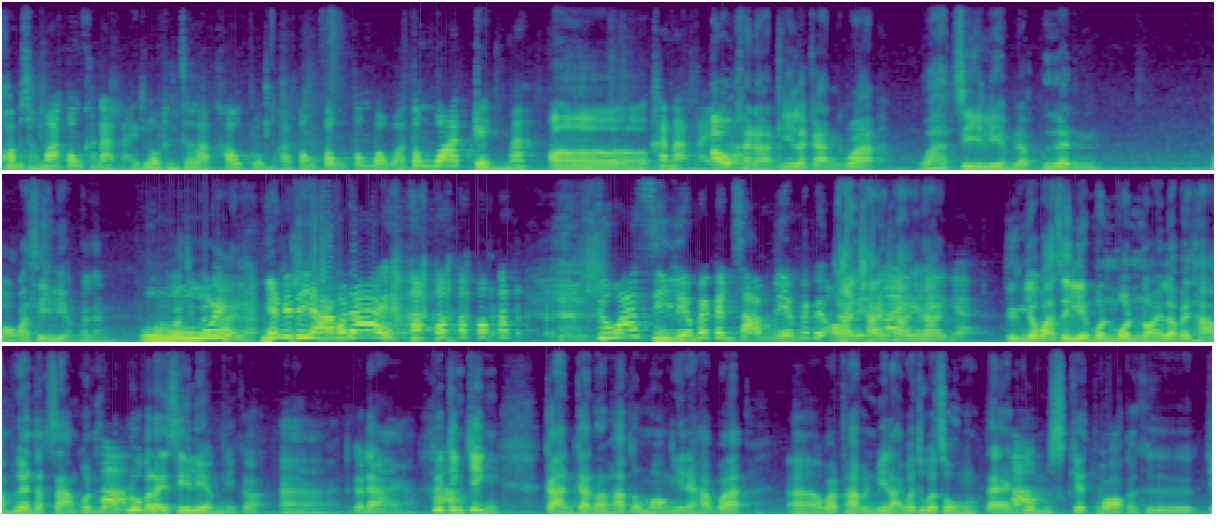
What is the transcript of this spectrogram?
ความสามารถต้องขนาดไหนเราถึงจะรับเข้ากลุ่มคะต้องต้องต้องบอกว่าต้องวาดเก่งไหมต้องเอ่อขนาดไหนเอาคะขนาดนี้ละกันว่าวาดสี่เหลี่ยมแล้วเพื่อน บอกว่าสี่เหลี่ยมแล้วกันอุ้ก็ถือว่าได้ยแล้ว งั้นนิตยาก็ได้ คือวาดสี่เหลี่ยมไม่เป็นสามเหลี่ยมไม่ไปออกใช่เป็นใช่อะไรใช่อะไรใช่อย่างเงี้ย ถึงจะวาดสี่เหลี่ยมมนๆหน่อยแล้วไปถามเพื่อนสักสามคนบอกค่ะรูปอะไรสี่เหลี่ยมนี่ก็อ่าก็ได้ครับ คือค่ะจริง ๆ การการวาดภาพต้องมองอย่างนี้นะครับว่าเอ่อ วาดภาพมันมีหลายวัตถุประสงค์แต่ค่ะกลุ่ม sketch walk ก็คือจ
